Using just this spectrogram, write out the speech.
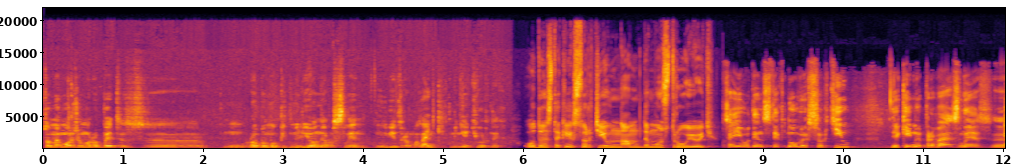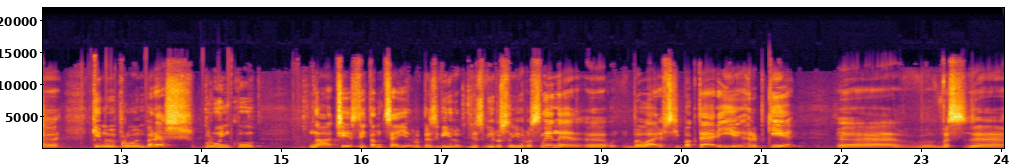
то ми можемо робити з, е, ну, робимо під мільйони рослин, інвітро, маленьких, мініатюрних. Один з таких сортів нам демонструють. Це є один з тих нових сортів, який ми привезли, е, який ми випробуємо. Береш бруньку на чистий там цей безвір- безвірусної рослини, е, вбиваєш всі бактерії, грибки, е, е,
